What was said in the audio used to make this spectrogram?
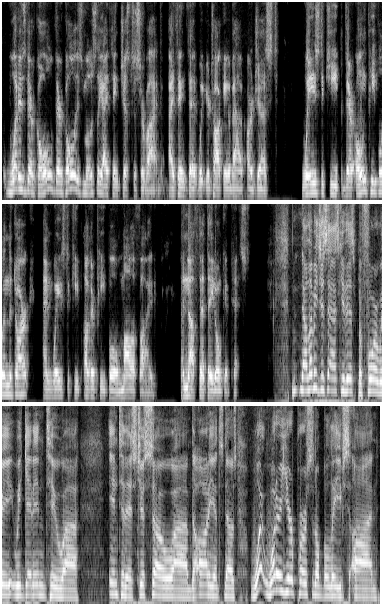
what is their goal? Their goal is mostly, I think, just to survive. I think that what you're talking about are just ways to keep their own people in the dark and ways to keep other people mollified enough that they don't get pissed. Now, let me just ask you this before we, we get into uh, into this, just so uh, the audience knows what what are your personal beliefs on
